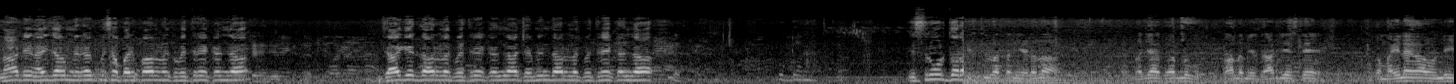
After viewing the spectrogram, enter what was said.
నాటి నైజాం నిరంకుశ పరిపాలనకు వ్యతిరేకంగా జాగీర్దారులకు వ్యతిరేకంగా జమీందారులకు వ్యతిరేకంగా ఇస్రూర్ ద్వారా అతని ఎడల ప్రజాకారులు వాళ్ళ మీద దాడి చేస్తే ఒక మహిళగా ఉండి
